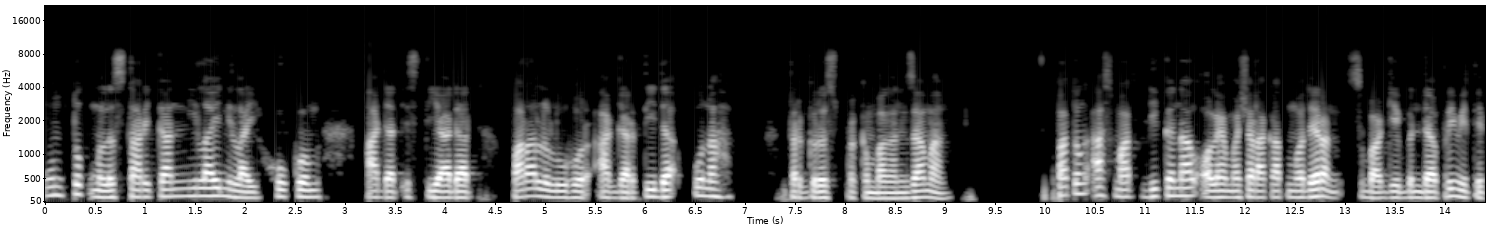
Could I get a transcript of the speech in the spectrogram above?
untuk melestarikan nilai-nilai hukum adat istiadat para leluhur agar tidak punah tergerus perkembangan zaman. Patung Asmat dikenal oleh masyarakat modern sebagai benda primitif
